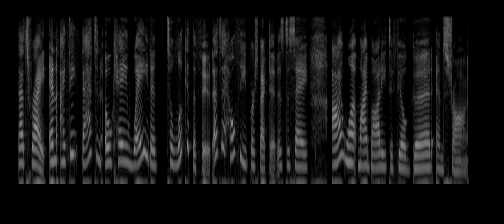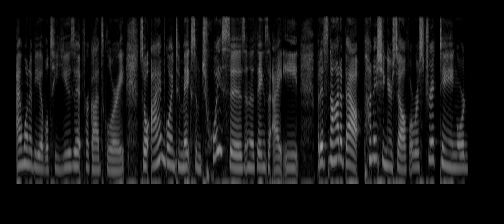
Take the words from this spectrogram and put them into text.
That's right. And I think that's an okay way to to look at the food. That's a healthy perspective is to say, I want my body to feel good and strong. I want to be able to use it for God's glory. So I'm going to make some choices in the things that I eat, but it's not about punishing yourself or restricting or,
